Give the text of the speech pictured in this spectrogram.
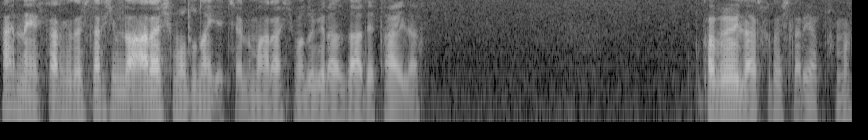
Her neyse arkadaşlar şimdi araç moduna geçelim. Araç modu biraz daha detaylı. Bu da böyle arkadaşlar yapımı.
